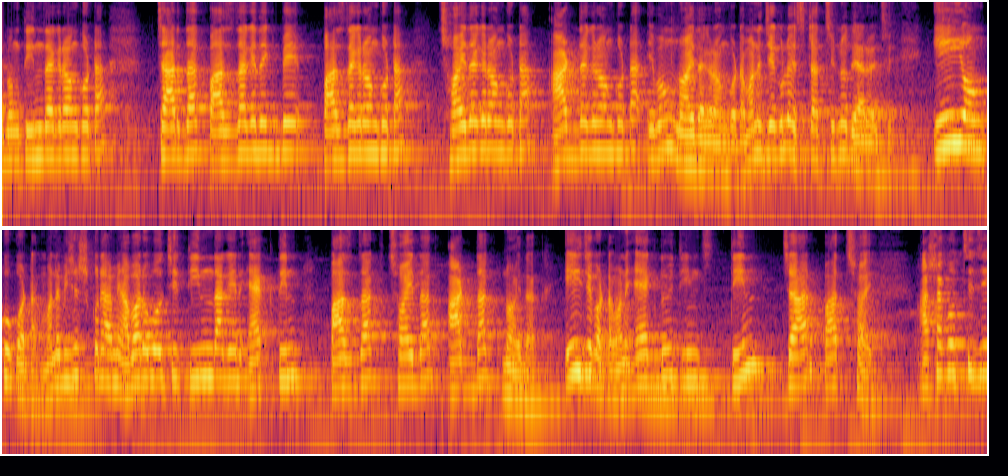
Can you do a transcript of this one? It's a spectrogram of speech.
এবং তিন দাগের অঙ্কটা, চার দাগ পাঁচ দাগে দেখবে পাঁচ দাগের অঙ্কটা, ছয় দাগের অঙ্কটা, আট দাগের অঙ্কটা এবং নয় দাগের অঙ্কটা মানে যেগুলো স্টার চিহ্ন দেওয়া রয়েছে। এই অঙ্ক কটা মানে বিশেষ করে আমি আবারও বলছি, তিন দাগের এক, তিন, পাঁচ দাগ, ছয় দাগ, আট দাগ, নয় দাগ। এই যে কটা মানে এক, দুই, তিন তিন, চার, পাঁচ, ছয়। আশা করছি যে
